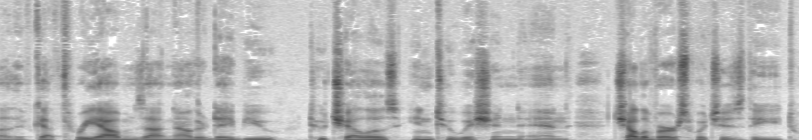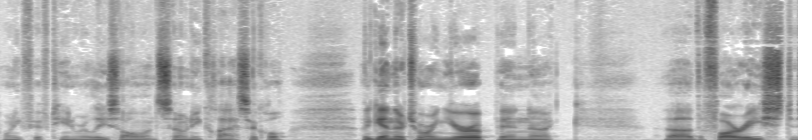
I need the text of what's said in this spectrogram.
Uh, they've got three albums out now. Their debut, Two Cellos, Intuition, and Celloverse, which is the 2015 release, all on Sony Classical. Again, they're touring Europe and uh, uh, the Far East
